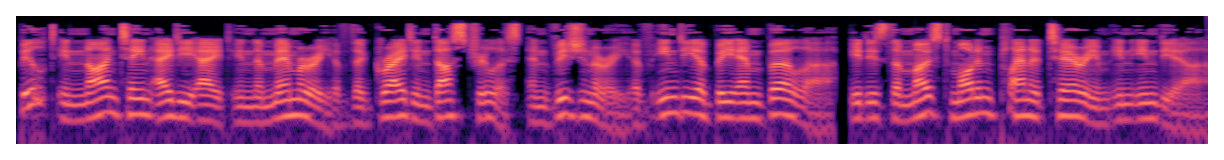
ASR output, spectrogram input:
Built in 1988 in the memory of the great industrialist and visionary of India B. M. Birla, it is the most modern planetarium in India.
